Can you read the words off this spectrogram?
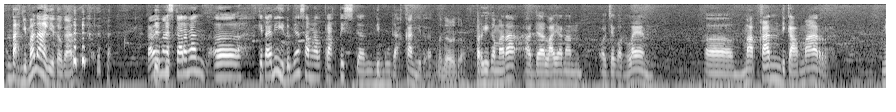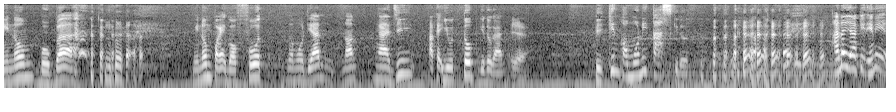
entah gimana gitu kan. Karena memang sekarang kan eh, kita ini hidupnya sangat praktis dan dimudahkan gitu kan Betul betul. pergi ke mana ada layanan ojek online Eh, makan di kamar minum boba minum pakai GoFood kemudian non ngaji pakai YouTube gitu kan Iya. Bikin komunitas gitu Anda yakin ini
